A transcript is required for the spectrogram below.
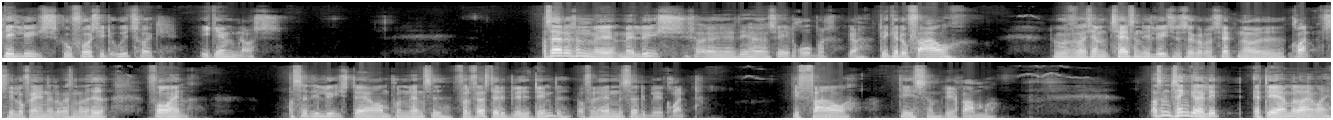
det lys skulle få sit udtryk igennem os. Og så er det sådan med, med lys, øh, det har jeg set Robert gøre, det kan du farve. Du kan for eksempel tage sådan et lys, og så kan du sætte noget grønt cellofan, eller hvad sådan noget hedder, foran. Og så er det lys, der er om på den anden side. For det første er det blevet dæmpet, og for det andet så er det blevet grønt. Det farver det, som det rammer. Og sådan tænker jeg lidt, at det er med dig og mig.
